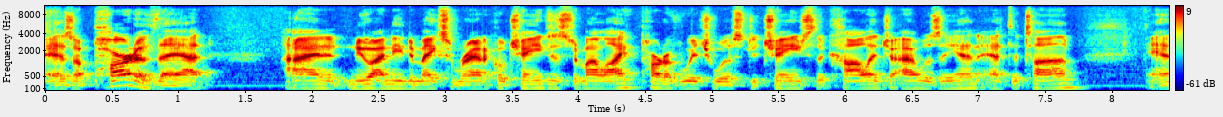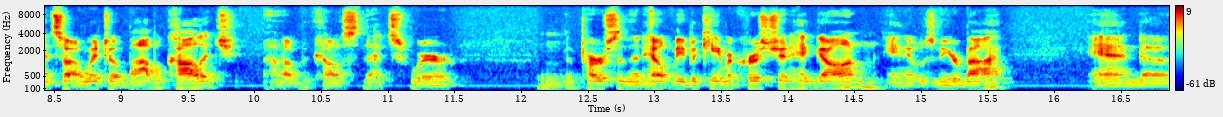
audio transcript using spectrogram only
as a part of that, I knew I needed to make some radical changes to my life. Part of which was to change the college I was in at the time. And so I went to a Bible college uh, because that's where the person that helped me become a Christian had gone, and it was nearby. And uh,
